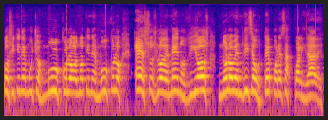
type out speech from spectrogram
o si tiene muchos músculos o no tiene músculos, eso es lo de menos. Dios no lo bendice a usted por esas cualidades.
